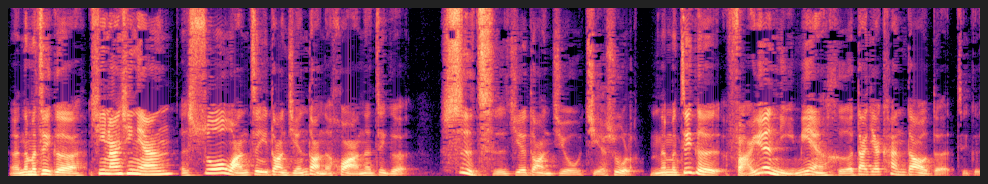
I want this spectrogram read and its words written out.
呃，那么这个新郎新娘说完这一段简短的话，那这个。誓词阶段就结束了。那么这个法院里面和大家看到的这个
